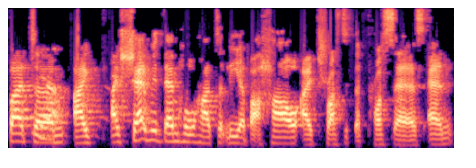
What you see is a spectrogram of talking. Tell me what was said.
But um, yeah. I, I shared with them wholeheartedly about how I trusted the process. And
